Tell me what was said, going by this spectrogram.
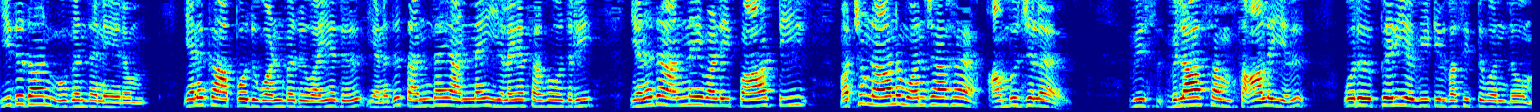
இதுதான் உகந்த நேரம். எனக்கு அப்போது ஒன்பது வயது. எனது தந்தை அன்னை இளைய சகோதரி எனது அன்னை வழி பாட்டி மற்றும் நானும் ஒன்றாக அம்புஜல விஸ் விலாசம் சாலையில் ஒரு பெரிய வீட்டில் வசித்து வந்தோம்.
